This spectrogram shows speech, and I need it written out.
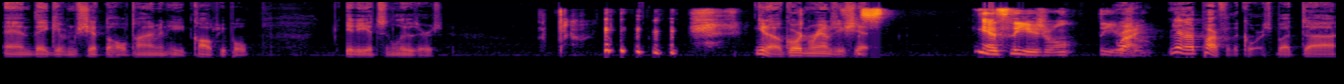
and they give him shit the whole time, and he calls people idiots and losers. you know, Gordon Ramsay shit. Yeah, it's the usual. The usual. Right. You know, par for the course. But uh,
